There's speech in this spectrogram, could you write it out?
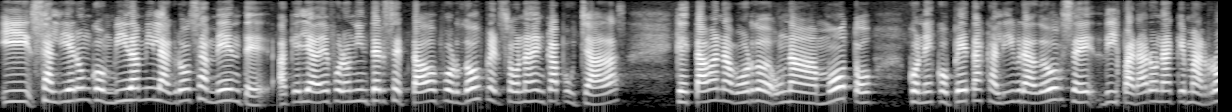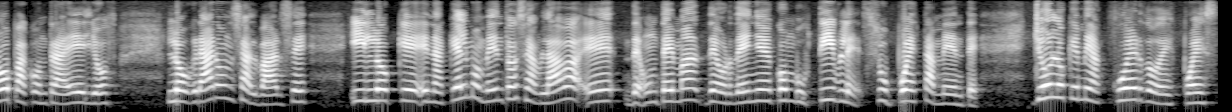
y salieron con vida milagrosamente. Aquella vez fueron interceptados por dos personas encapuchadas que estaban a bordo de una moto con escopetas calibre 12, dispararon a quemarropa contra ellos, lograron salvarse y lo que en aquel momento se hablaba es de un tema de ordeño de combustible, supuestamente. Yo lo que me acuerdo después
